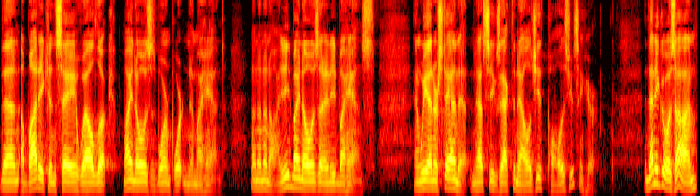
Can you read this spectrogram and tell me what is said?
than a body can say, well, look, my nose is more important than my hand. No, no, no, no. I need my nose and I need my hands. And we understand that. And that's the exact analogy that Paul is using here. And then he goes on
